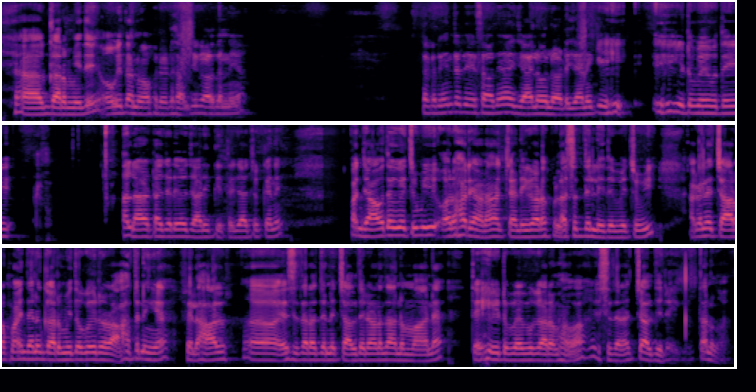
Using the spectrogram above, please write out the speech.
ਗਰਮੀ ਦੇ, ਉਹ ਵੀ ਤੁਹਾਨੂੰ ਅਪਡੇਟ ਸਾਂਝੀ ਕਰ ਦਿੰਦੇ ਆ ਸਕਰੀਨ ਤੇ ਦੇਖ ਸਕਦੇ ਆ ਯੈਲੋ ਅਲਰਟ ਯਾਨੀ ਕਿ ਹੀਟ ਵੇਵ ਦੇ ਅਲਰਟ ਆ ਜਿਹੜੇ ਉਹ ਜਾਰੀ ਕੀਤੇ ਜਾ ਚੁੱਕੇ ਨੇ। ਪੰਜਾਬ ਦੇ ਵਿੱਚ ਵੀ ਔਰ ਹਰਿਆਣਾ ਚੰਡੀਗੜ੍ਹ ਪਲੱਸ ਦਿੱਲੀ ਦੇ ਵਿੱਚ ਵੀ ਅਗਲੇ 4-5 ਦਿਨ ਗਰਮੀ ਤੋਂ ਕੋਈ ਰਾਹਤ ਨਹੀਂ ਹੈ। ਫਿਲਹਾਲ ਅ, ਇਸੇ ਤਰ੍ਹਾਂ ਦਿਨ ਚੱਲਦੇ ਰਹਿਣ ਦਾ ਅਨੁਮਾਨ ਹੈ ਤੇ ਹੀਟ ਵੇਵ ਗਰਮ ਹਵਾ ਇਸੇ ਤਰ੍ਹਾਂ ਚੱਲਦੀ ਰਹੇਗੀ। ਧੰਨਵਾਦ।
